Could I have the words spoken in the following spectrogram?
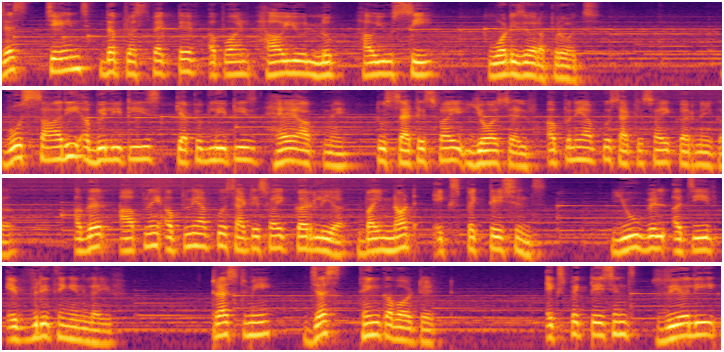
just change the perspective upon how you look, how you see. What is your approach? वो सारी abilities कैपेबिलिटीज है आप में टू सेटिस्फाई योर सेल्फ अपने आप को सेटिस्फाई करने का। अगर आपने अपने आप को सेटिस्फाई कर लिया by not expectations you will achieve everything in life trust me just think about it expectations really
